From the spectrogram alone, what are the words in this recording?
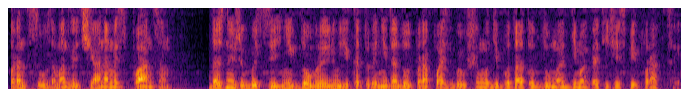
Французам, англичанам, испанцам – Должны же быть среди них добрые люди, которые не дадут пропасть бывшему депутату Думы от демократической фракции.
